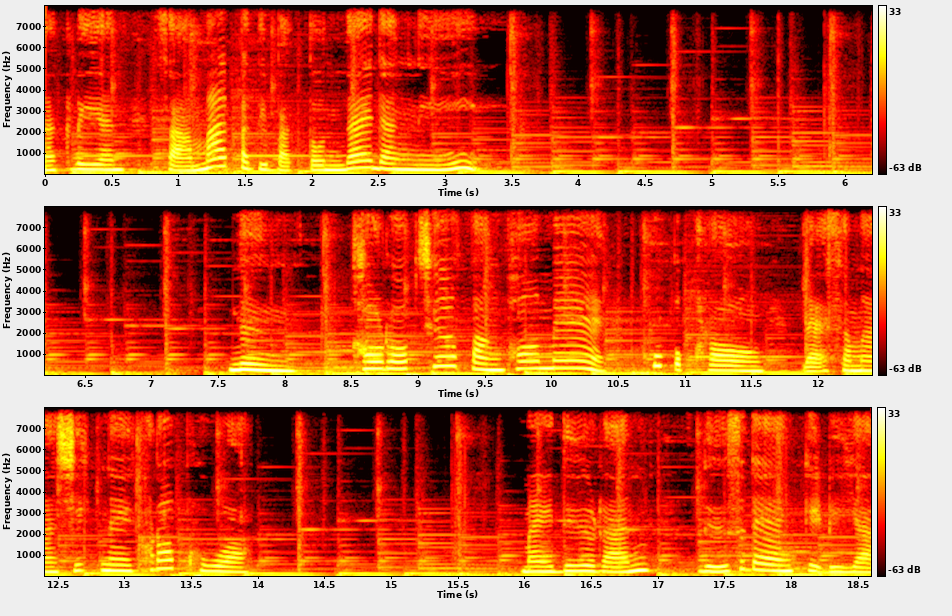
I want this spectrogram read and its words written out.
นักเรียนสามารถปฏิบัติตนได้ดังนี้ 1. เคารพเชื่อฟังพ่อแม่ ผู้ปกครองและสมาชิกในครอบครัว ไม่ดื้อรั้น หรือแสดงกิริยา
